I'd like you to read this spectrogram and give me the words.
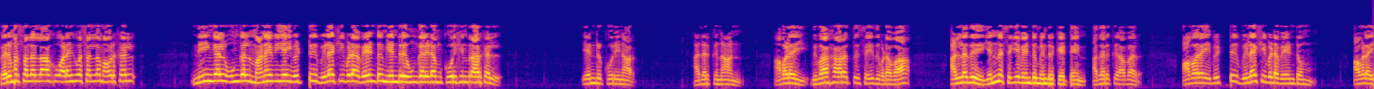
பெருமார் சல்லல்லாஹு அழகுவ செல்லம் அவர்கள் நீங்கள் உங்கள் மனைவியை விட்டு விலகிவிட வேண்டும் என்று உங்களிடம் கூறுகின்றார்கள் என்று கூறினார். அதற்கு நான் அவளை விவாகரத்து செய்து விடவா அல்லது என்ன செய்ய வேண்டும்? என்று கேட்டேன். அதற்கு அவர் அவரை விட்டு விலகிவிட வேண்டும். அவளை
